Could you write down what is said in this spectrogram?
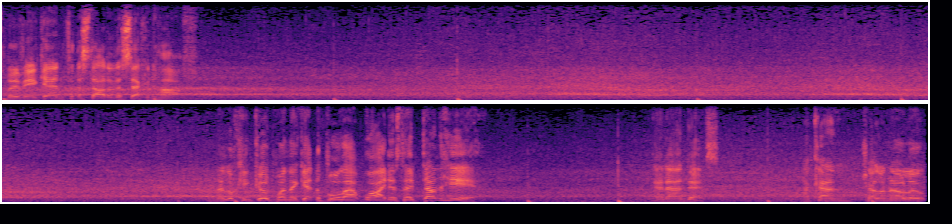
Is moving again for the start of the second half. And they're looking good when they get the ball out wide, as they've done here. Hernandez. Hakan Çalhanoğlu.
